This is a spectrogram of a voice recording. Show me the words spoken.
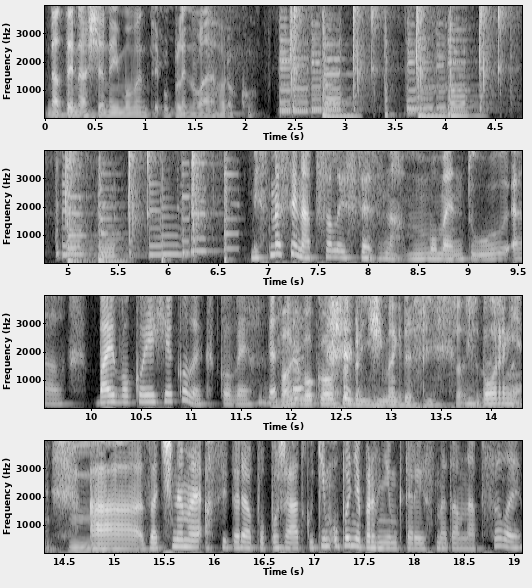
na ty naše nejmomenty uplynulého roku. My jsme si napsali seznam momentů. Uh, Baj Voko jich je kolik, Kovy? Deset? Baj okolo se blížíme k desítce, Výborně. Hmm. A začneme asi teda po pořádku tím úplně prvním, který jsme tam napsali.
